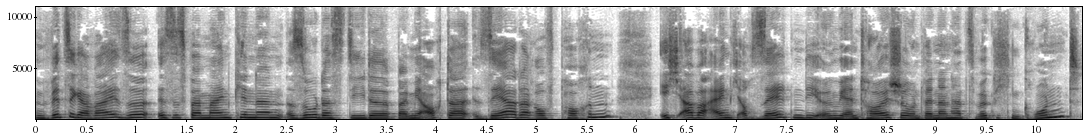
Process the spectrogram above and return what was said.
Witzigerweise ist es bei meinen Kindern so, dass die da bei mir auch da sehr darauf pochen. Ich aber eigentlich auch selten die irgendwie enttäusche und wenn, dann hat es wirklich einen Grund.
